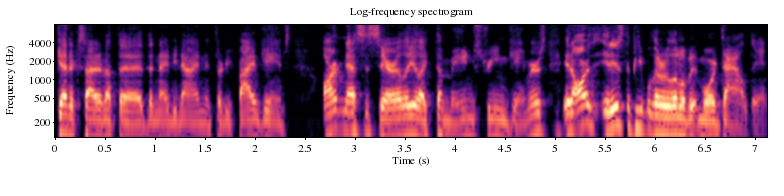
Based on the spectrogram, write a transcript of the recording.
get excited about the the 99 and 35 games aren't necessarily like the mainstream gamers. It are it is the people that are a little bit more dialed in.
